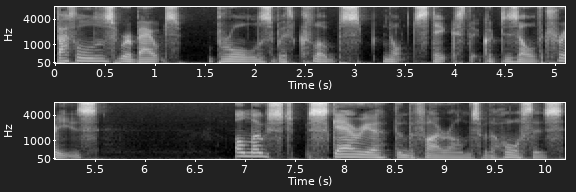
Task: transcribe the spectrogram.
Battles were about brawls with clubs, not sticks that could dissolve trees. Almost scarier than the firearms were the horses.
